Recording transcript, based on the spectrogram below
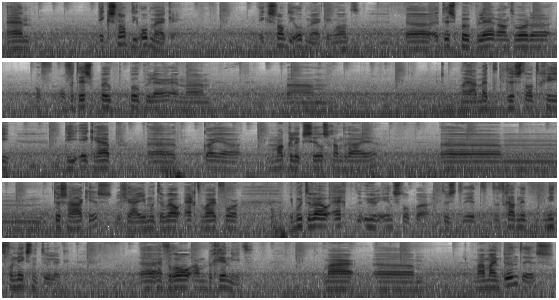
En ik snap die opmerking. Ik snap die opmerking, want uh, het is populair aan het worden. Of, of het is populair. En, um, ja, met de strategie die ik heb, uh, kan je makkelijk sales gaan draaien. Um, tussen haakjes. Dus ja, je moet er wel echt werk voor. Je moet er wel echt de uren in stoppen. Dus het, het gaat niet, niet voor niks natuurlijk. Uh, en vooral aan het begin niet. Maar, uh, maar mijn punt is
